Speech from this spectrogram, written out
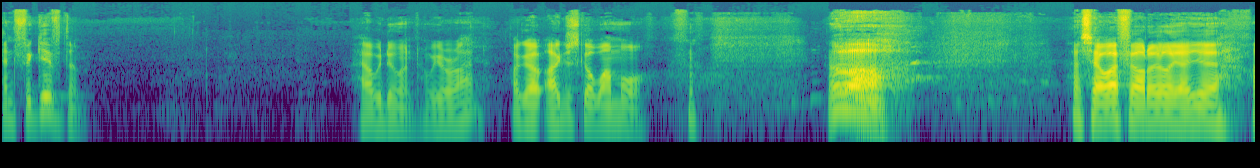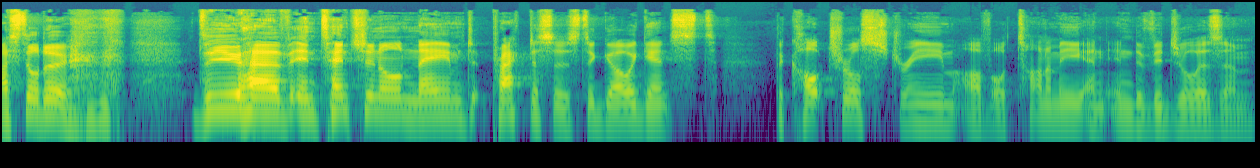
and forgive them? How are we doing? Are we all right? I, go, I just got one more. Oh, that's how I felt earlier. Yeah, I still do. do you have intentional named practices to go against the cultural stream of autonomy and individualism?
